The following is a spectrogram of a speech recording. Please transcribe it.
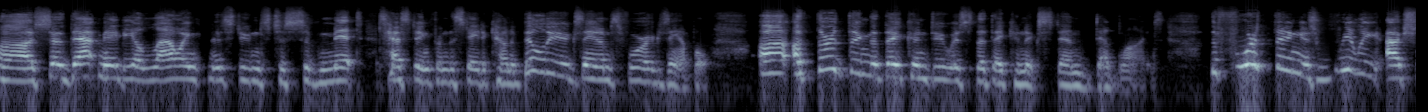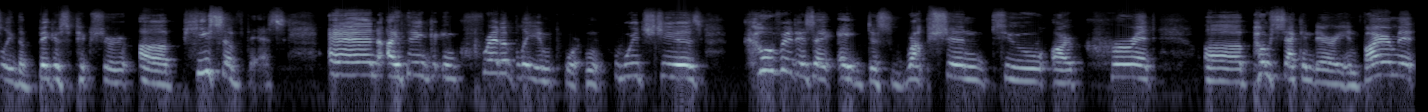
Uh, so that may be allowing the students to submit testing from the state accountability exams, for example. Uh, a third thing that they can do is that they can extend deadlines. The fourth thing is really actually the biggest picture uh, piece of this, and I think incredibly important, which is COVID is a, a disruption to our current uh, post-secondary environment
